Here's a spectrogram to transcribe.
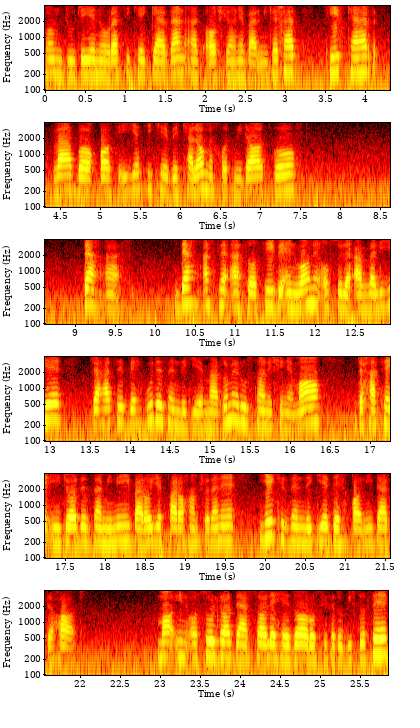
چون جوجه نورسی که گردن از آشیانه برمیکشد تیز کرد و با قاطعیتی که به کلام خود می‌داد گفت ده اصل. ده اصل اساسی به عنوان اصول اولیه جهت بهبود زندگی مردم روستانشین ما جهت ایجاد زمینی برای فراهم شدن یک زندگی دهقانی در دهات. ما این اصول را در سال 1323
